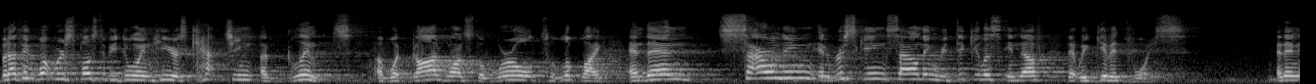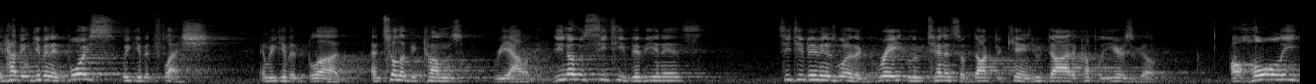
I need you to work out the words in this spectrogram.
But I think what we're supposed to be doing here is catching a glimpse of what God wants the world to look like and then sounding and risking sounding ridiculous enough that we give it voice. And then, having given it voice, we give it flesh and we give it blood until it becomes reality. Do you know who C.T. Vivian is? C.T. Vivian is one of the great lieutenants of Dr. King who died a couple of years ago. A holy,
